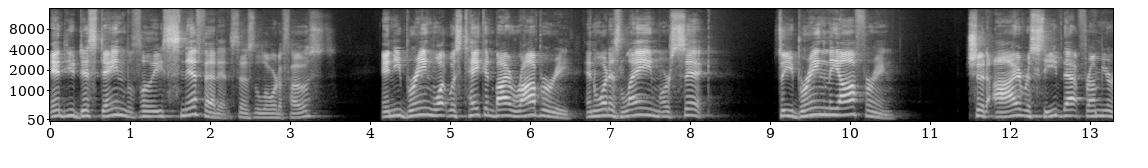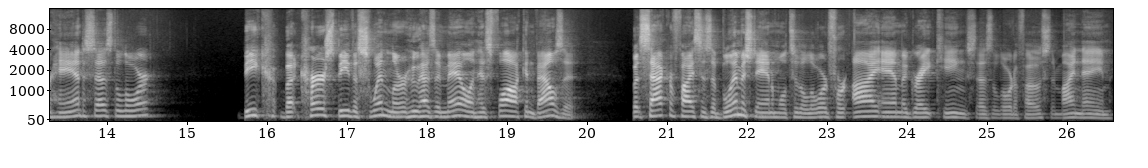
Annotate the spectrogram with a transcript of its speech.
And you disdainfully sniff at it, says the Lord of hosts. And you bring what was taken by robbery and what is lame or sick. So you bring the offering. Should I receive that from your hand, says the Lord? Be, but cursed be the swindler who has a male in his flock and vows it but sacrifices a blemished animal to the Lord, for I am a great king, says the Lord of hosts, and my name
